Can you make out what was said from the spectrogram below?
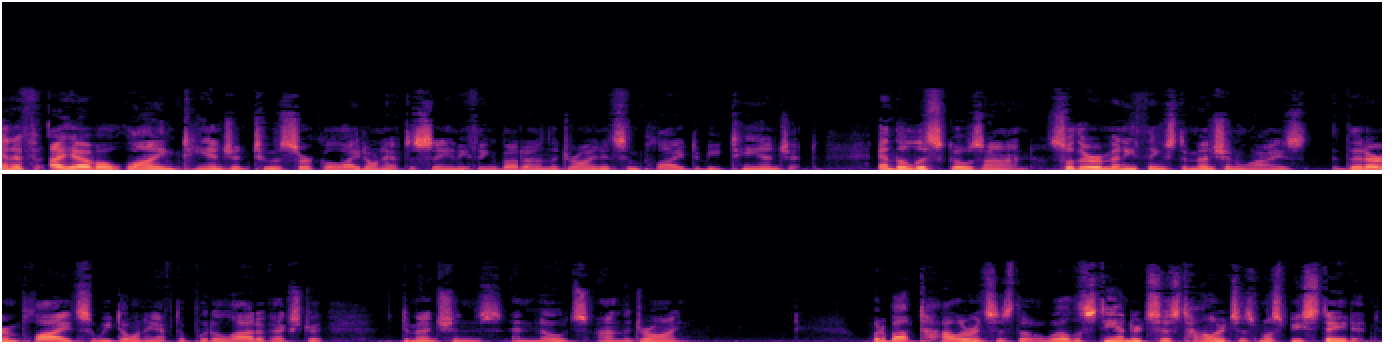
And if I have a line tangent to a circle, I don't have to say anything about it on the drawing. It's implied to be tangent. And the list goes on. So there are many things dimension-wise that are implied, so we don't have to put a lot of extra dimensions and notes on the drawing. What about tolerances, though? Well, the standard says tolerances must be stated.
